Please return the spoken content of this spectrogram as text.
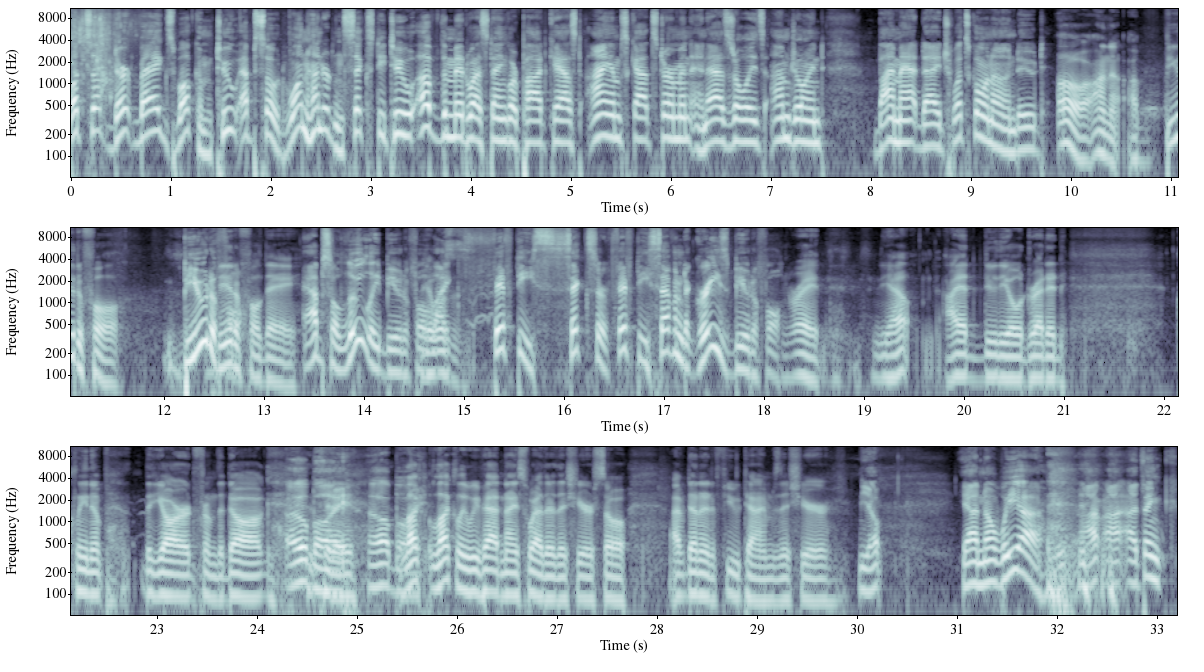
What's up, dirtbags? Welcome to episode 162 of the Midwest Angler Podcast. I am Scott Sturman, and as always, I'm joined by Matt Deitch. What's going on, dude? Oh, on a, a beautiful, Beautiful. beautiful day. Absolutely beautiful. It like was- 56 or 57 degrees beautiful. Right. Yeah. I had to do the old dreaded clean up the yard from the dog. Oh, boy. today. Oh, boy. Luck- luckily, we've had nice weather this year, so I've done it a few times this year. Yep. Yeah, no, we, uh, I, I, think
